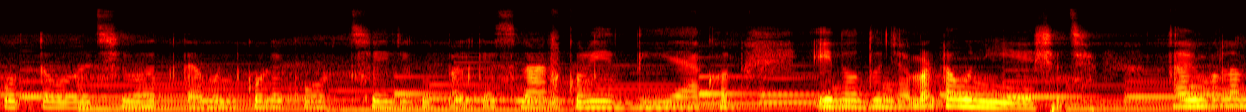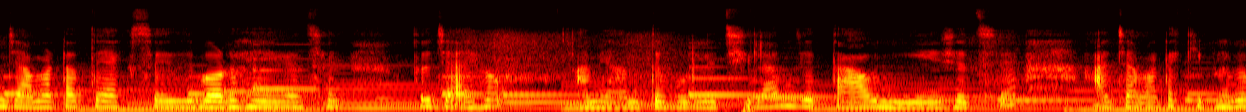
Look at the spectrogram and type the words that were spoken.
করতে বলছি, ও তেমন করে করছে যে গোপালকে স্নান করিয়ে দিয়ে এখন এই নতুন জামাটাও নিয়ে এসেছে। তো আমি বললাম, জামাটা তো এক সাইজ বড় হয়ে গেছে, তো যাই হোক আমি আনতে বলেছিলাম যে তাও নিয়ে এসেছে আর জামাটা কীভাবে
